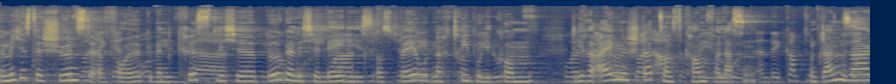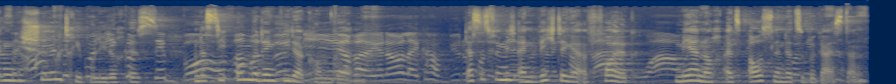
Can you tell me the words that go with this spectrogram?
Für mich ist der schönste Erfolg, wenn christliche, bürgerliche Ladies aus Beirut nach Tripoli kommen die ihre eigene Stadt sonst kaum verlassen und dann sagen, wie schön Tripoli doch ist und dass die unbedingt wiederkommen werden. Das ist für mich ein wichtiger Erfolg, mehr noch als Ausländer zu begeistern.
